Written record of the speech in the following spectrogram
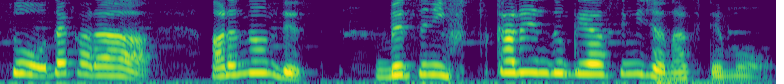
そう、だから、あれなんです。別に2日連続休みじゃなくても、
